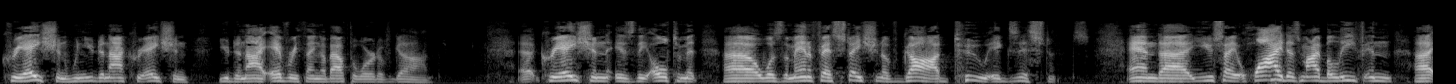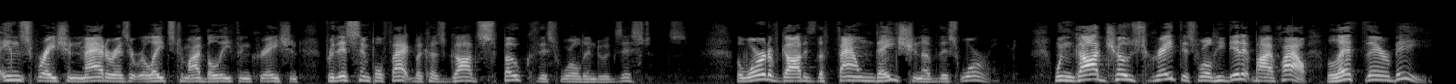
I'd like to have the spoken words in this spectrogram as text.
Creation, when you deny creation, you deny everything about the Word of God. Uh, creation is the ultimate, uh, was the manifestation of God to existence. And uh, you say, why does my belief in uh, inspiration matter as it relates to my belief in creation? For this simple fact, because God spoke this world into existence. The Word of God is the foundation of this world. When God chose to create this world, He did it by wow, let there be.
